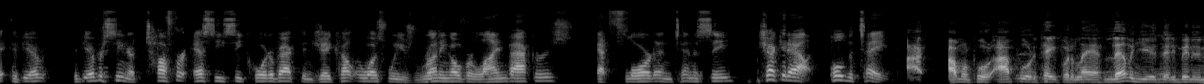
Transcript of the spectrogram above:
Ha- Have you ever have you ever seen a tougher SEC quarterback than Jay Cutler was when he was running over linebackers at Florida and Tennessee? Check it out. Pull the tape. I, I'm gonna pull. I pulled the tape for the last 11 years that he's been in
